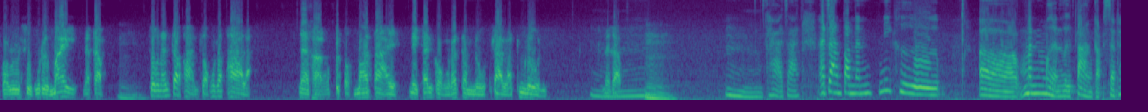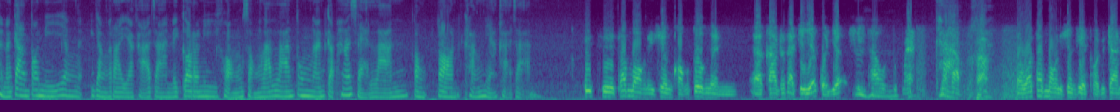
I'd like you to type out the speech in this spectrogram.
ความเร็วสูงหรือไม่นะครับอืม ช่วงนั้นก็ผ่านสองสภาล่ะนะคครัรับบไปตกมาตายในขั้นของรัฐธรรมนูญสารรัฐธรรมนูญ นะครับ อืม อืมค่ะอาจารย์ อาจารย์ตอนนั้นนี่คือ เอ่อมันเหมือนหรือต่างกับสถานการณ์ตอนนี้อย่างอย่างไรอะคะอาจารย์ในกรณีของสองล้านล้านตรงนั้นกับห้าแสนล้านตอนตอนครั้งเนี้ยค่ะอาจารย์ คือคือถ้ามองในเชิงของตัวเงินเอ่อคราวนั้นอาจจะเยอะกว่าเยอะสี่อือฮึเท่าถูกไหมค่ะนะครับครับ แต่ว่าถ้ามองในเชิงเหตุผลการ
